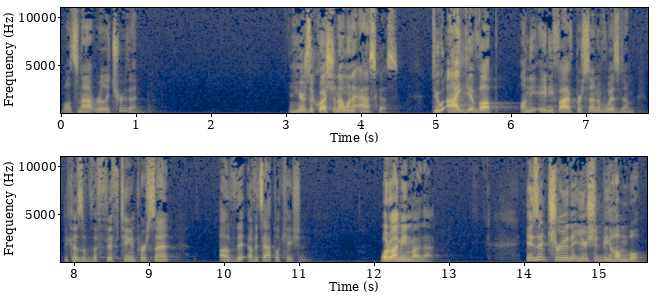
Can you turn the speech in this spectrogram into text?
well, it's not really true then. And here's the question I want to ask us Do I give up on the 85% of wisdom because of the 15% of, the, of its application? What do I mean by that? Is it true that you should be humble?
